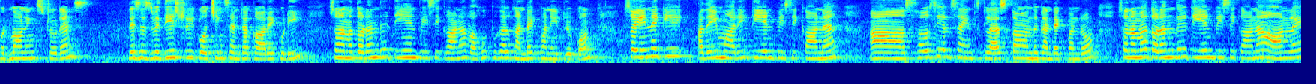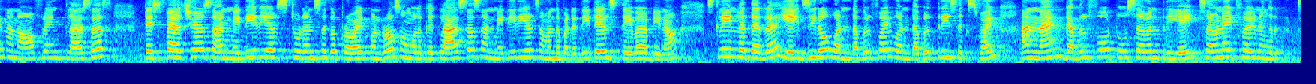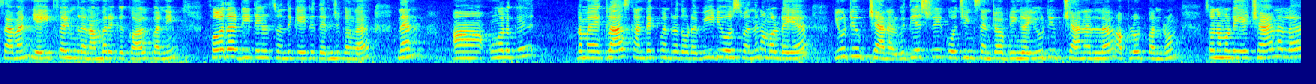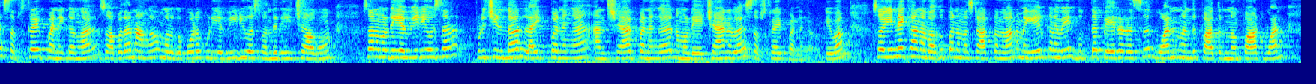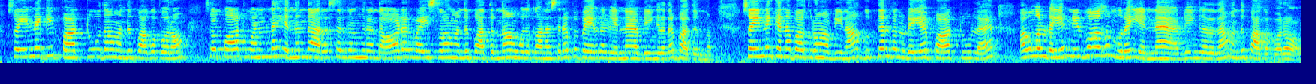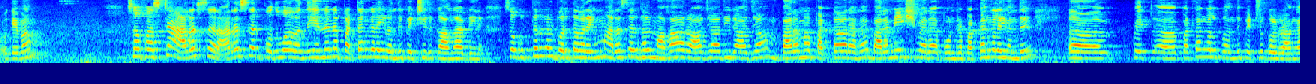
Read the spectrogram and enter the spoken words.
Good morning students this is Vidyashree coaching center Karaikudi so நம்ம தொடர்ந்து டிஎன்பிசிக்கான வகுப்புகள் conduct பண்ணிகிட்ருக்கோம் ஸோ இன்றைக்கி அதே மாதிரி டிஎன்பிசிக்கான சோசியல் சயின்ஸ் கிளாஸ் தான் வந்து கண்டக்ட் பண்ணுறோம் ஸோ நம்ம தொடர்ந்து டிஎன்பிசிக்கான online and offline classes test batches and materials ஸ்டூடெண்ட்ஸுக்கு ப்ரொவைட் பண்ணுறோம் ஸோ உங்களுக்கு கிளாஸஸ் அண்ட் மெட்டீரியல் சம்மந்தப்பட்ட டீட்டெயில்ஸ் தேவை அப்படின்னா ஸ்க்ரீனில் தர்ற eight zero one double five one double three six five and nine double four two seven three eight seven eight ஃபைவ்ங்கிற seven eight ஃபைவ்ங்கிற நம்பருக்கு கால் பண்ணி ஃபர்தர் டீட்டெயில்ஸ் வந்து கேட்டு தெரிஞ்சுக்கோங்க. தென் உங்களுக்கு நம்ம கிளாஸ் கண்டக்ட் பண்ணுறதோட வீடியோஸ் வந்து நம்மளுடைய YouTube channel Vidyashree coaching center அப்படிங்கிற யூடியூப் சேனலில் அப்லோட் பண்ணுறோம் ஸோ நம்மளுடைய சேனலை சப்ஸ்கிரைப் பண்ணிக்கோங்க. ஸோ அப்போ தான் நாங்கள் உங்களுக்கு போடக்கூடிய வீடியோஸ் வந்து ரீச் ஆகும். ஸோ நம்மளுடைய வீடியோஸை பிடிச்சிருந்தால் லைக் பண்ணுங்கள் அண்ட் ஷேர் பண்ணுங்கள் நம்மளுடைய சேனலை சப்ஸ்கிரைப் பண்ணுங்கள் ஓகேவா ஸோ இன்றைக்கான வகுப்பை நம்ம ஸ்டார்ட் பண்ணலாம். நம்ம ஏற்கனவே குப்த பேரரசு ஒன் வந்து பார்த்துருந்தோம் பார்ட் ஒன் ஸோ இன்றைக்கி பார்ட் டூ தான் வந்து பார்க்க போகிறோம் ஸோ பார்ட் ஒனில் எந்தெந்த அரசர்கள்ங்கிற அந்த ஆர்டர் வைஸ்லாம் வந்து பார்த்துருந்தோம். அவங்களுக்கான சிறப்பு பெயர்கள் என்ன அப்படிங்கிறத பார்த்துருந்தோம். ஸோ இன்றைக்கி என்ன பார்க்குறோம் அப்படின்னா குப்தர்களுடைய பார்ட் டூவில் அவங்களுடைய நிர்வாக முறை என்ன அப்படிங்கிறத தான் வந்து பார்க்க போகிறோம் ஓகேவா ஸோ ஃபஸ்ட்டு அரசர். அரசர் பொதுவாக வந்து என்னென்ன பட்டங்களை வந்து பெற்றிருக்காங்க அப்படின்னு. ஸோ குப்தர்கள் பொறுத்தவரையும் அரசர்கள் மகாராஜாதி ராஜா பரம பட்டாரக பரமேஸ்வர போன்ற பட்டங்களை வந்து பெற் பட்டங்களுக்கு வந்து பெற்றுக்கொள்கிறாங்க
